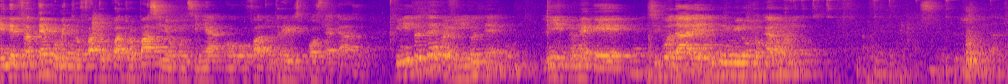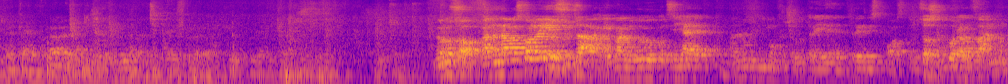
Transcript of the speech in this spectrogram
e nel frattempo mentre ho fatto quattro passi ne ho, consegnato, ho, fatto tre risposte a caso. Finito il tempo è finito il tempo. Lì non è che si può dare un minuto canonico. Non lo so, quando andavo a scuola io si usava che quando dovevo consegnare all'ultimo facevo tre, tre, risposte, non so se ancora lo fanno.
